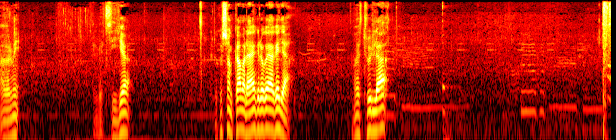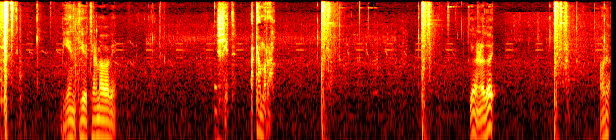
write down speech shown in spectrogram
A dormir Cervecilla Creo que son cámaras, ¿eh? Creo que es aquella Vamos a destruirla Bien, tío, este arma va bien. Shit, a cámara. Tío, no le doy. Ahora.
